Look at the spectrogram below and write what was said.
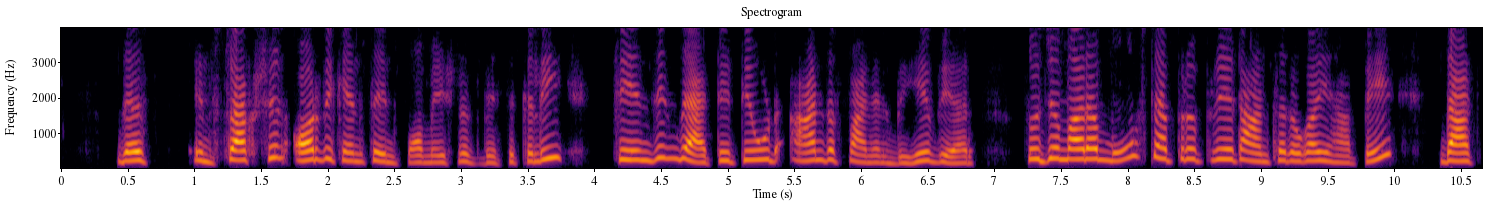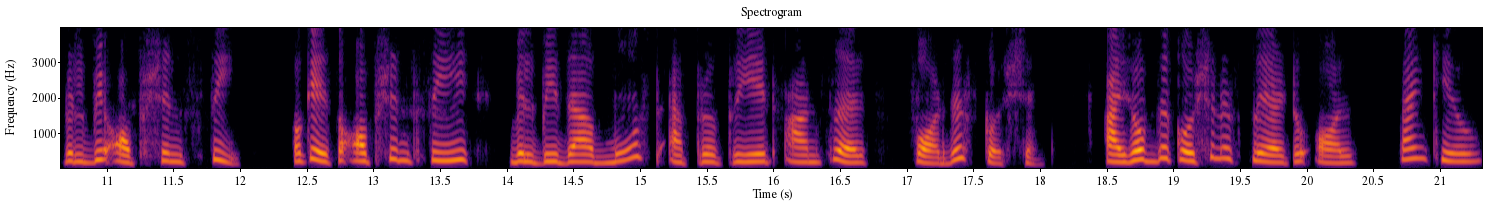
this instruction or we can say information is basically changing the attitude and the final behavior. So जो हमारा most appropriate answer होगा यहाँ पे that will be option C. Okay, so option C will be the most appropriate answer for this question. I hope the question is clear to all. Thank you.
